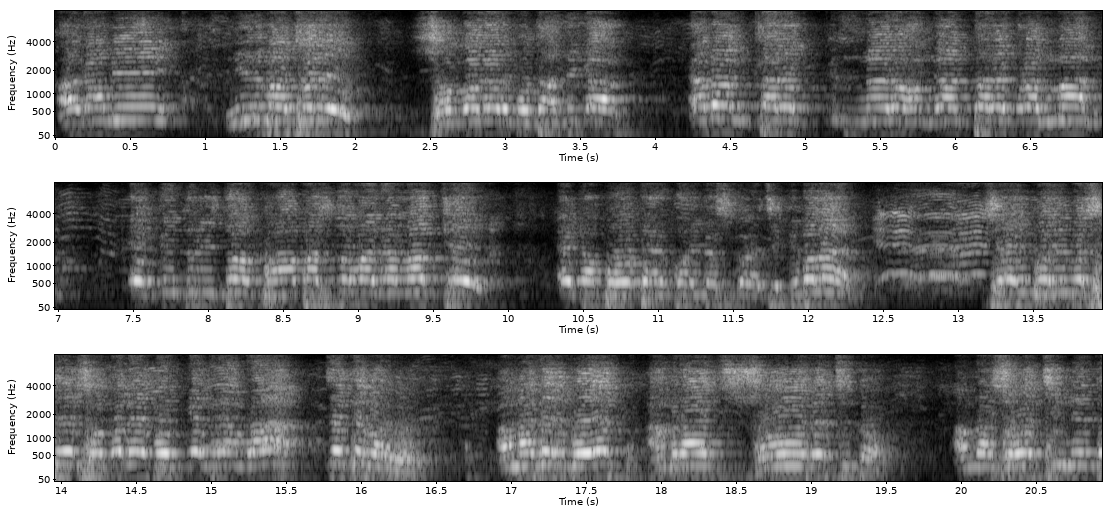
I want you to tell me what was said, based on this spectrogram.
আগামী নির্বাচনে সকলের ভোটাধিকার এবং তারেক রহমান তারেক রহমান একত্রিত বাস্তবায়নের লক্ষ্যে এটা ভোটের পরিবেশ করেছে। কি বলেন? সেই পরিবেশে সকলে ভোট নিয়ে আমরা যেতে পারব। আমাদের ভোট আমরা স্বরচিত, আমরা স্বচিহ্নিত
